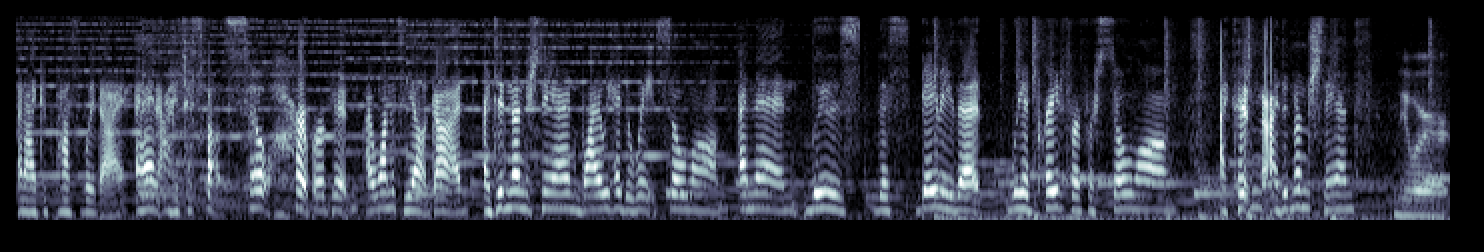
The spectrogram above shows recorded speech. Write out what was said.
and I could possibly die. And I just felt so heartbroken. I wanted to yell at God. I didn't understand why we had to wait so long and then lose this baby that we had prayed for for so long. I couldn't, I didn't understand. We were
